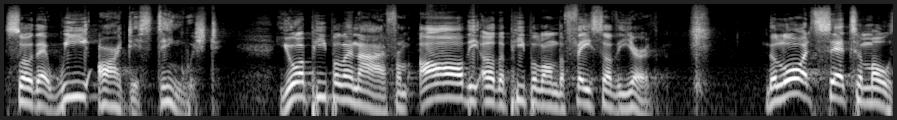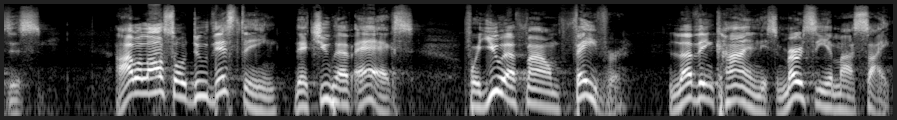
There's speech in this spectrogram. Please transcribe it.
so that we are distinguished? your people and I, from all the other people on the face of the earth. The Lord said to Moses, I will also do this thing that you have asked, for you have found favor, loving kindness, mercy in my sight,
